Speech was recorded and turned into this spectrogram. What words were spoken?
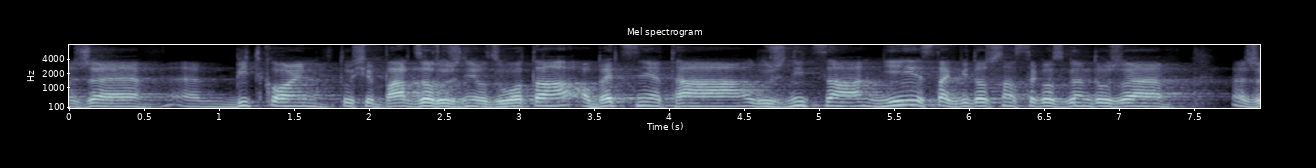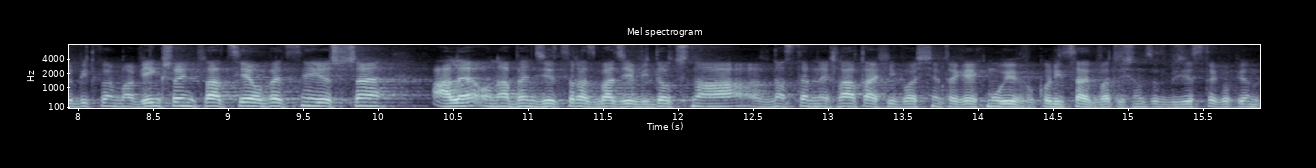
e, że Bitcoin tu się bardzo różni od złota. Obecnie ta różnica nie jest tak widoczna z tego względu, że, że Bitcoin ma większą inflację obecnie jeszcze, ale ona będzie coraz bardziej widoczna w następnych latach i właśnie tak jak mówię, w okolicach 2025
